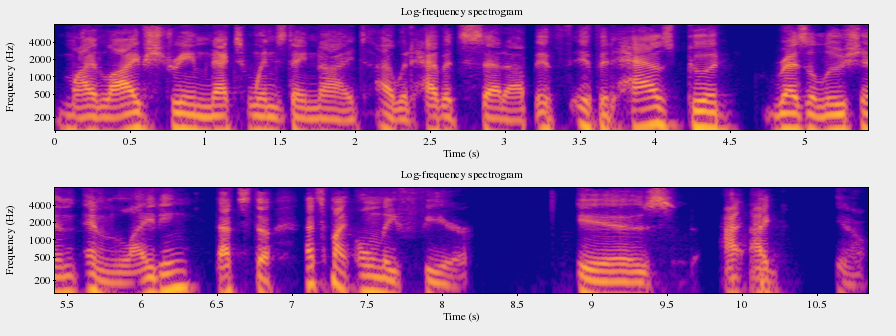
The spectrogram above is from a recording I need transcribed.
my live stream next Wednesday night. I would have it set up if if it has good resolution and lighting. That's the that's my only fear is I, I you know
